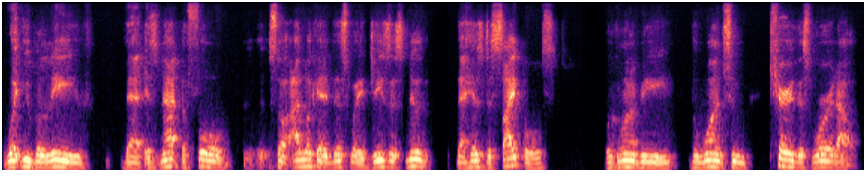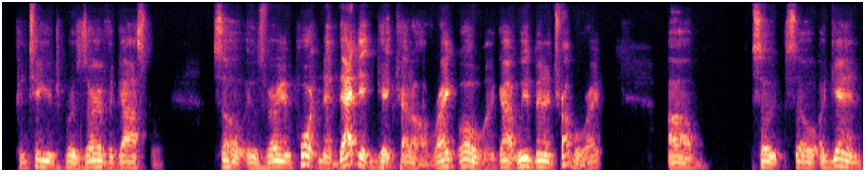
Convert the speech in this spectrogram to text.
what you believe that is not the full. So I look at it this way: Jesus knew that his disciples were going to be the ones who carry this word out, continue to preserve the gospel. So it was very important that that didn't get cut off, right? Oh my God, we've been in trouble, right? Um, so, so again,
